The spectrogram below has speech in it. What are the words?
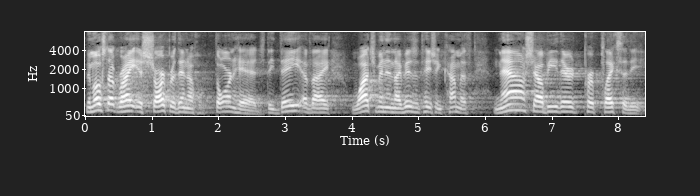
The most upright is sharper than a thorn hedge. The day of thy watchman and thy visitation cometh. Now shall be their perplexity.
